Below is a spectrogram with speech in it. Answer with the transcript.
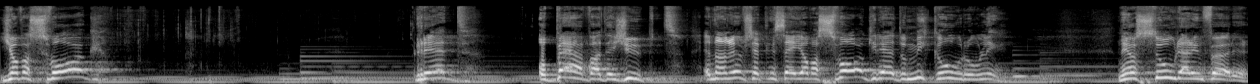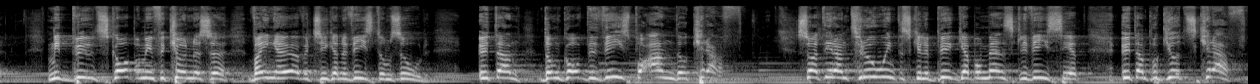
Jag var svag, rädd och bävade djupt. En annan översättning säger jag var svag, rädd och mycket orolig när jag stod där inför er. Mitt budskap och min förkunnelse var inga övertygande visdomsord, utan de gav bevis på ande och kraft. Så att eran tro inte skulle bygga på mänsklig vishet, utan på Guds kraft.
